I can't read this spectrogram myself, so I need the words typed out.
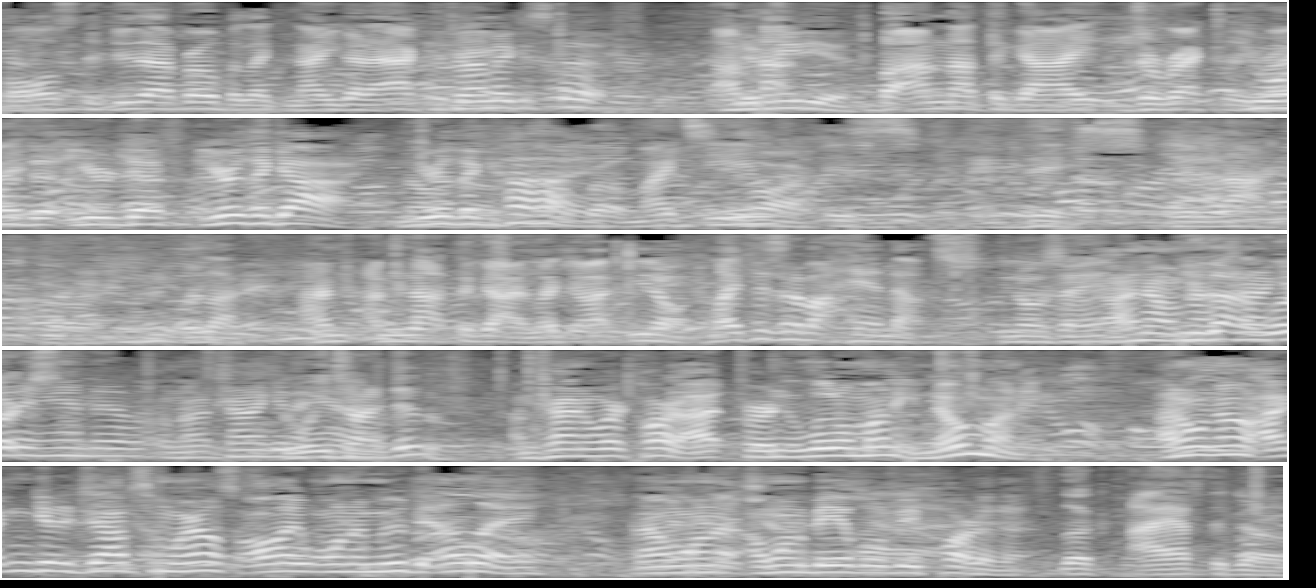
balls to do that, bro. But like now you gotta act. Try to make a step. I'm do not, media. but I'm not the guy directly, You are right? the, you're def, You're the guy. No, you're the no, guy. no, bro. My team is this. Relax, bro. Relax. I'm, I'm not the guy. Like, I, you know, life isn't about handouts. You know what I'm saying? I know. I'm you not trying to work. get a handout. I'm not trying to get. What a are you trying to handout. I'm trying to work hard I, for a little money. No money. I don't know. I can get a job somewhere else. All I want to move to LA, and I want to. I want to be able to be part of that. Look, I have to go.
